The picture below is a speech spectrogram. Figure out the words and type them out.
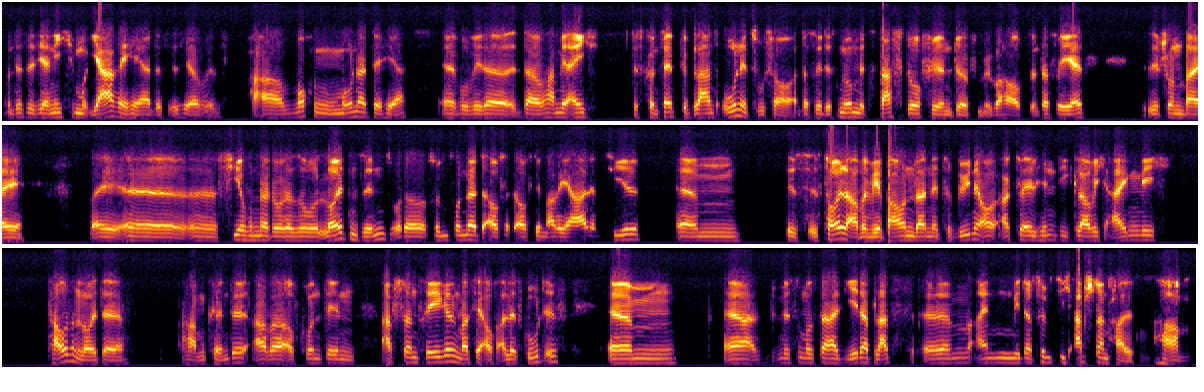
und das ist ja nicht Jahre her, das ist ja ein paar Wochen, Monate her, äh, wo wir da, da haben wir eigentlich das Konzept geplant ohne Zuschauer, dass wir das nur mit Staff durchführen dürfen überhaupt. Und dass wir jetzt schon bei bei äh, 400 oder so Leuten sind oder 500 auf, auf dem Areal im Ziel, ähm, ist, ist toll, aber wir bauen da eine Tribüne aktuell hin, die, glaube ich, eigentlich 1000 Leute haben könnte, aber aufgrund den Abstandsregeln, was ja auch alles gut ist, ähm, äh, müssen, muss da halt jeder Platz ähm, 1,50 Meter Abstand halten haben.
